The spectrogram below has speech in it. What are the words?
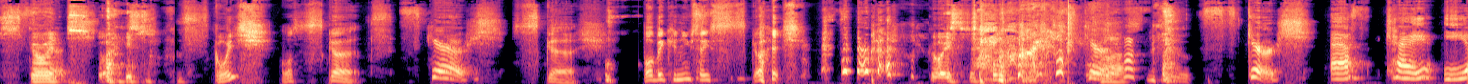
Skois. Skois. Squish or skirts? Skirsh. Skirsh. Bobby, can you say skirsh? Skois. Skirsh. Skirsh. S K E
